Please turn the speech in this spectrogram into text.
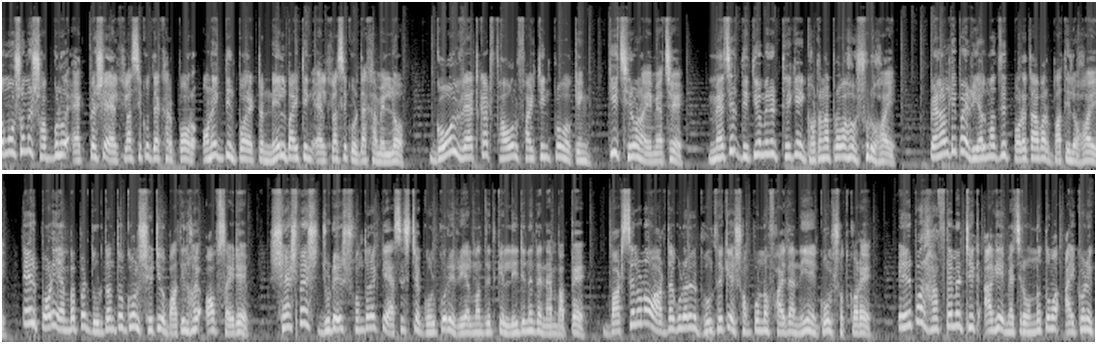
মৌসুমে সবগুলো এক পেশে এল ক্লাসিকো দেখার পর অনেকদিন পর একটা নেল বাইটিং এল ক্লাসিকোর দেখা মিলল। Goal red card foul fighting provoking কি ছিল না এই ম্যাচে? ম্যাচের দ্বিতীয় মিনিট থেকেই ঘটনা প্রবাহ শুরু হয়। পেনাল্টি পায় রিয়াল মাদ্রিদ, পরে তা আবার বাতিল হয়। এরপরে এমবাপ্পের দুর্দান্ত গোল, সেটিও বাতিল হয় অফ সাইডে শেষমেশ জুডের সুন্দর একটি অ্যাসিস্টে গোল করে রিয়াল মাদ্রিদকে লিড এনে দেন এমবাপ্পে। বার্সেলোনা ও আর্দাগুলারের ভুল থেকে সম্পূর্ণ ফায়দা নিয়ে গোল শোধ করে। এরপর হাফ টাইমের ঠিক আগে ম্যাচের অন্যতম আইকনিক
